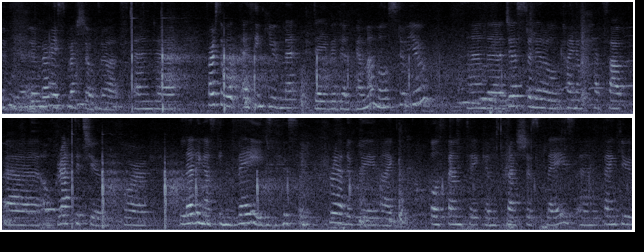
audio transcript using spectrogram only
It's uh, very special to us. And uh, first of all, I think you've met David and Emma, most of you. And uh, just a little kind of heads up uh, of gratitude for letting us invade this incredibly like authentic and precious place. And thank you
